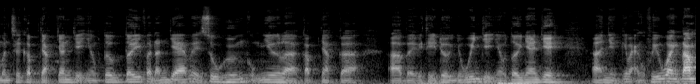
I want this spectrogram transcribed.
mình sẽ cập nhật cho anh chị nhà đầu tư tí và đánh giá về xu hướng cũng như là cập nhật uh, về cái thị trường cho quý anh chị nhà đầu tư nha anh chị. Uh, những cái bạn cổ phiếu quan tâm.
